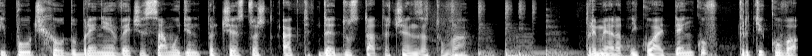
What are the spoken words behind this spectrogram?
и получиха одобрение вече само един предшестващ акт да е достатъчен за това. Премьерът Николай Денков критикува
